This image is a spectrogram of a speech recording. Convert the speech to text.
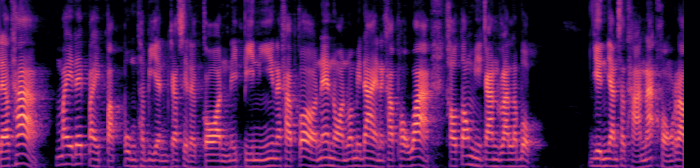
แล้วถ้าไม่ได้ไปปรับปรุงทะเบียนเกษตรกรในปีนี้นะครับ ก็แน่นอนว่าไม่ได้นะครับ เพราะว่าเขาต้องมีการรันระบบ ยืนยันสถานะของเรา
